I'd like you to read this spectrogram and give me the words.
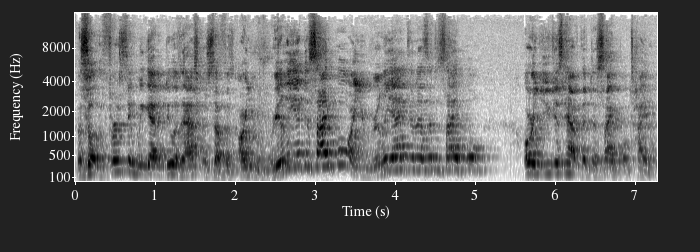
But so the first thing we got to do is ask ourselves is, are you really a disciple? Are you really acting as a disciple? Or you just have the disciple title?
